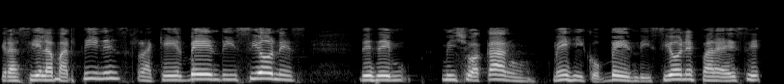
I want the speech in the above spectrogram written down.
Graciela Martínez, Raquel, bendiciones desde Michoacán, México. Bendiciones para ese,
